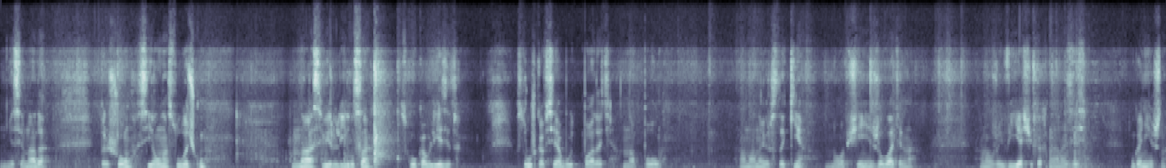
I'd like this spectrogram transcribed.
Если надо, пришел, сел на стулочку, насверлился, сколько влезет. Стружка вся будет падать на пол. Она на верстаке, но вообще нежелательно. Она уже в ящиках, наверное, здесь. Ну, конечно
